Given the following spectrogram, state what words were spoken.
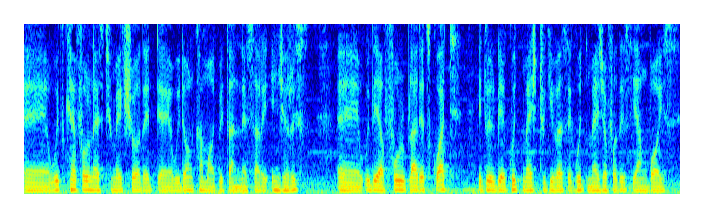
Uh, with carefulness to make sure that uh, we don't come out with unnecessary injuries. Uh, with their full blooded squad, it will be a good match to give us a good measure for these young boys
